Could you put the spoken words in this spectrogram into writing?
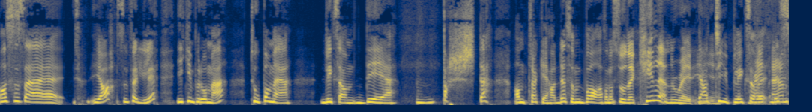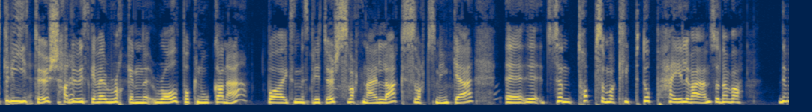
Og så sa jeg ja, selvfølgelig. Gikk inn på rommet, tok på meg liksom det verste antrekket jeg hadde, som var sånn Da sto det? Kill and rape? Ja, typ liksom. Rape det sprittusj hadde jo skrevet rock and roll på knokene. På, liksom, med sprittusj, Svart neglelakk, svart sminke. Eh, sånn topp som var klippet opp hele veien. så den var det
